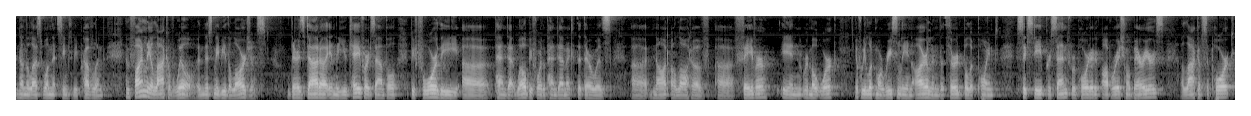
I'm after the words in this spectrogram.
nonetheless one that seems to be prevalent. And finally, a lack of will, and this may be the largest. There's data in the UK, for example, before the uh, pandemic, well before the pandemic, that there was uh, not a lot of uh, favor in remote work. If we look more recently in Ireland, the third bullet point, 68% reported operational barriers, a lack of support,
